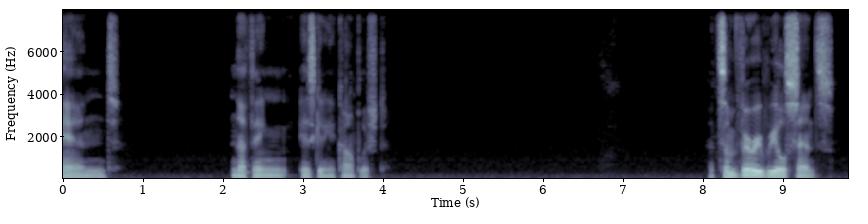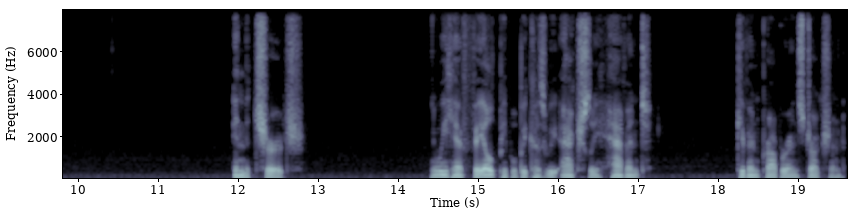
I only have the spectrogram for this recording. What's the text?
and nothing is getting accomplished. At some very real sense, in the church, we have failed people because we actually haven't given proper instruction.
